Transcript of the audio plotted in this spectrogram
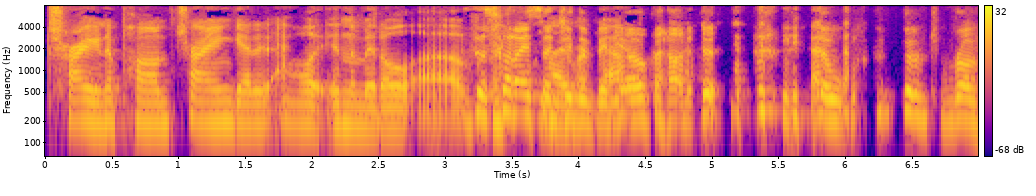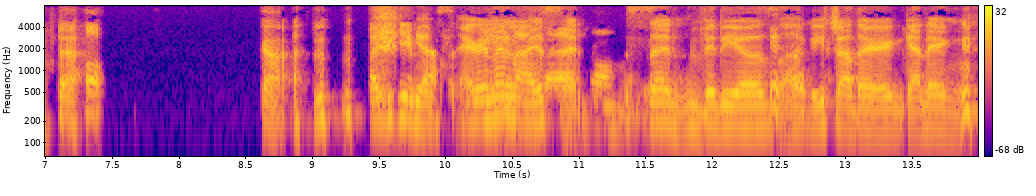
trying to pump, try and get it out in the middle of. This when I sent you the workout. video about it. yeah. the, rub out. God. I became yes, Erin and I sent, sent videos of each other getting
